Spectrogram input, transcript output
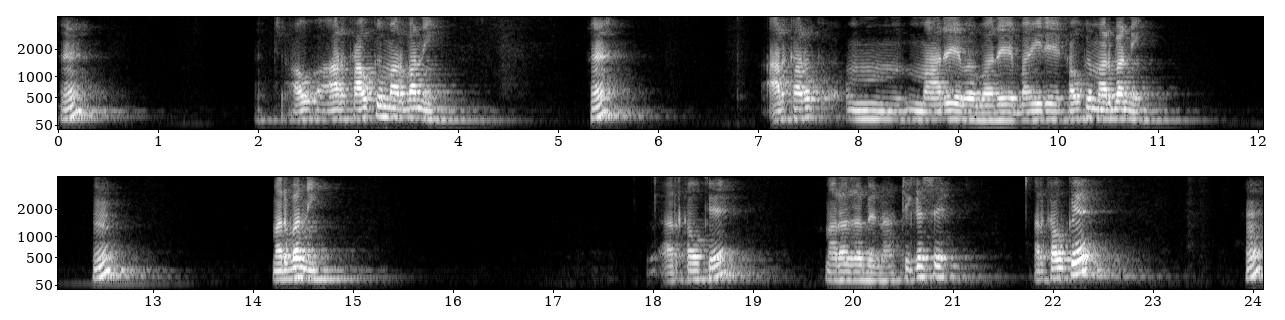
হ্যাঁ? আর কাউকে মারবানি হ্যাঁ আর কারও উম, মারে বাবারে বাইরে কাউকে মারবানি হুম মারবানি আর কাউকে মারা যাবে না ঠিক আছে আর কাউকে হ্যাঁ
